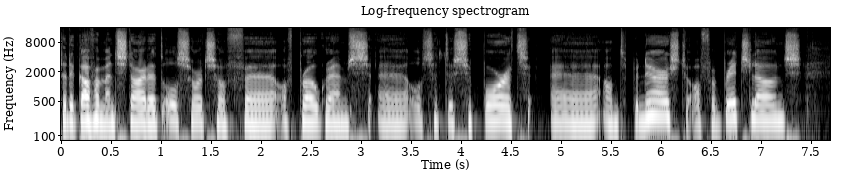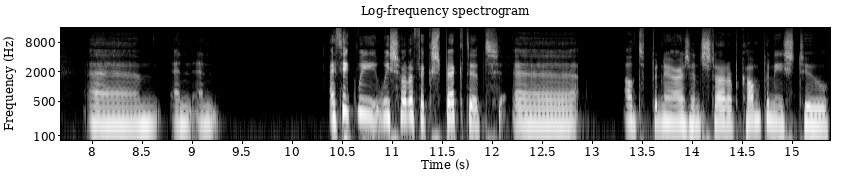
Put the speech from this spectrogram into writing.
so the government started all sorts of uh, of programs uh, also to support uh, entrepreneurs, to offer bridge loans, um, and and I think we we sort of expected entrepreneurs and startup companies to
